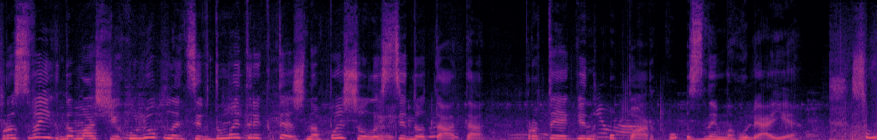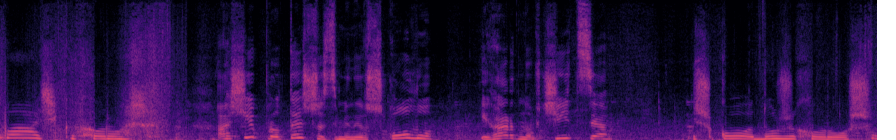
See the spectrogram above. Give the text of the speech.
Про своїх домашніх улюбленців Дмитрик теж напише у листі до тата про те, як він у парку з ними гуляє. Собачка хороша. А ще про те, що змінив школу і гарно вчиться. Школа дуже хороша.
